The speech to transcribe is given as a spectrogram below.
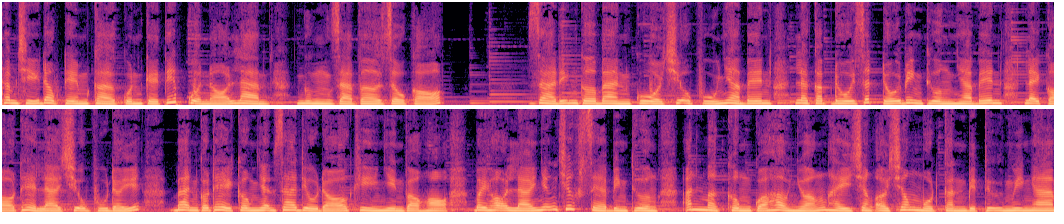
thậm chí đọc thêm cả cuốn kế tiếp của nó là Ngừng giả vờ giàu có. Giả định cơ bản của triệu phú nhà bên là cặp đôi rất đỗi bình thường nhà bên lại có thể là triệu phú đấy. Bạn có thể không nhận ra điều đó khi nhìn vào họ bởi họ lái những chiếc xe bình thường, ăn mặc không quá hào nhoáng hay chẳng ở trong một căn biệt thự nguy nga.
